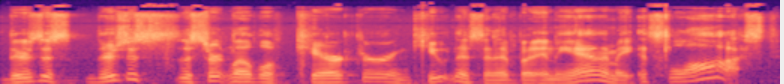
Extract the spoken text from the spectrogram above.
there's this there's just a certain level of character and cuteness in it, but in the anime, it's lost.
